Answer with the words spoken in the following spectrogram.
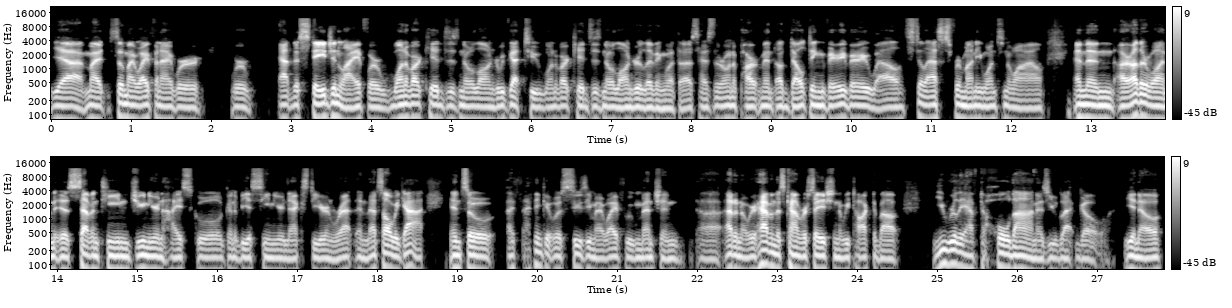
Yeah. My so my wife and I were were at this stage in life where one of our kids is no longer we've got two one of our kids is no longer living with us has their own apartment adulting very very well still asks for money once in a while. And then our other one is 17 junior in high school going to be a senior next year and we're at, and that's all we got. And so I, I think it was susie my wife who mentioned uh, i don't know we were having this conversation and we talked about you really have to hold on as you let go. You know,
